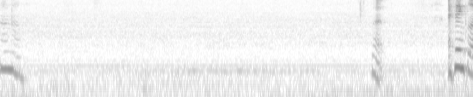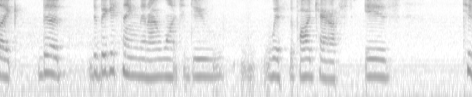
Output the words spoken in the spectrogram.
I don't know. But I think like the the biggest thing that I want to do with the podcast is to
